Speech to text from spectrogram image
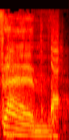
FM.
